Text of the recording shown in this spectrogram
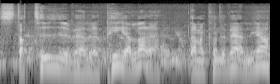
stativ eller pelare där man kunde välja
